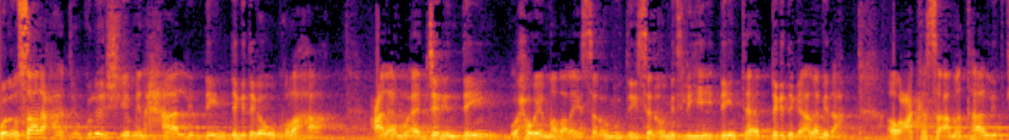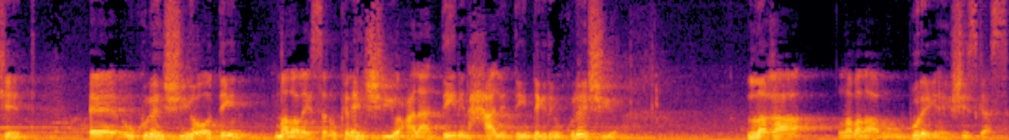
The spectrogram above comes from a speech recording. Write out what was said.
walow saalaxa haddii uu kula heshiiyo min xaalin dayn degdega uu ku lahaa calaa mu'ajalin dayn waxa weeye madalaysan oo mudaysan oo milihii dayntaa degdega la mid ah aw cakasa ama taalidkeed ee uu kula heshiiyo oo dayn madalaysan uu kala heshiiyo calaa daynin xaalin dayn degdeg uu kula heshiiyo labadaaba wuu buraya heshiiskaas.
